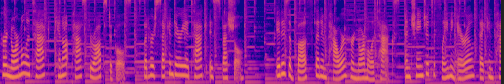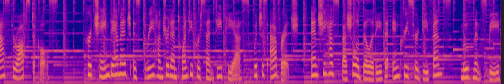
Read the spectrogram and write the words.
Her normal attack cannot pass through obstacles, but her secondary attack is special. It is a buff that empower her normal attacks and change it to flaming arrow that can pass through obstacles. Her chain damage is 320% DPS, which is average, and she has special ability that increase her defense, movement speed,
